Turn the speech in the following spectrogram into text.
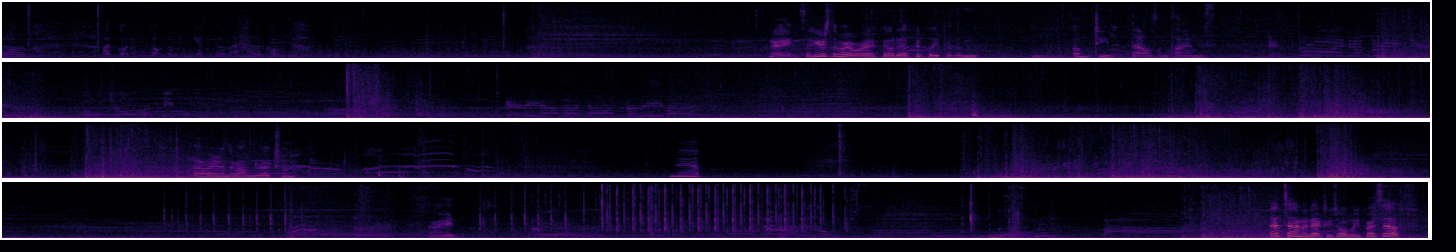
No. I've got to stop them from getting on that helicopter. Alright, so here's the part where I failed epically for them umpteen thousand times. I ran in the wrong direction. Yeah. Alright. That time it actually told me press F.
